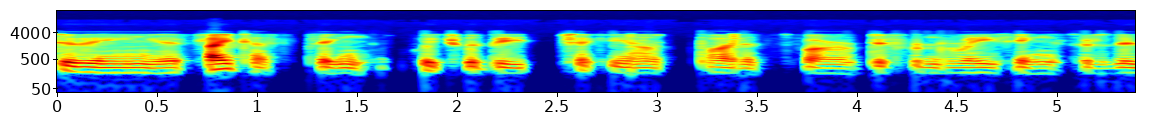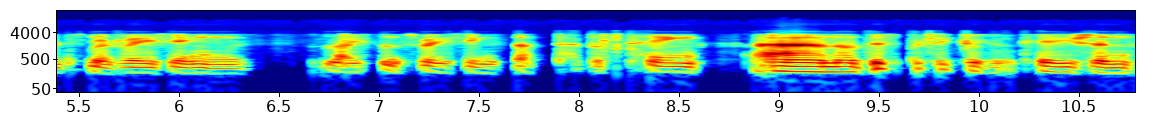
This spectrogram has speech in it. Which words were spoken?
doing a flight testing, which would be checking out pilots for different ratings, such as instrument ratings, license ratings, that type of thing. And on this particular occasion,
